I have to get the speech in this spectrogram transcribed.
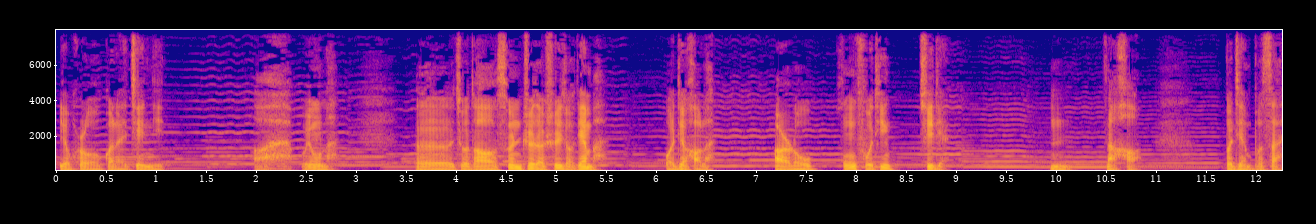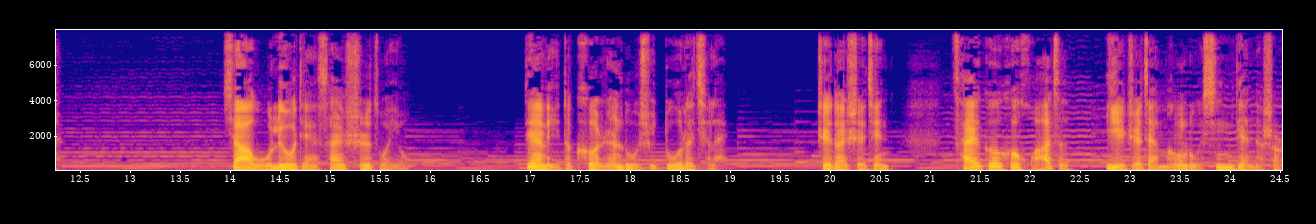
一会儿我过来接您。啊，不用了，呃，就到孙志的水饺店吧，我订好了，二楼鸿福厅，七点。嗯，那好，不见不散。下午六点三十左右，店里的客人陆续多了起来。这段时间。才哥和华子一直在忙碌新店的事儿，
